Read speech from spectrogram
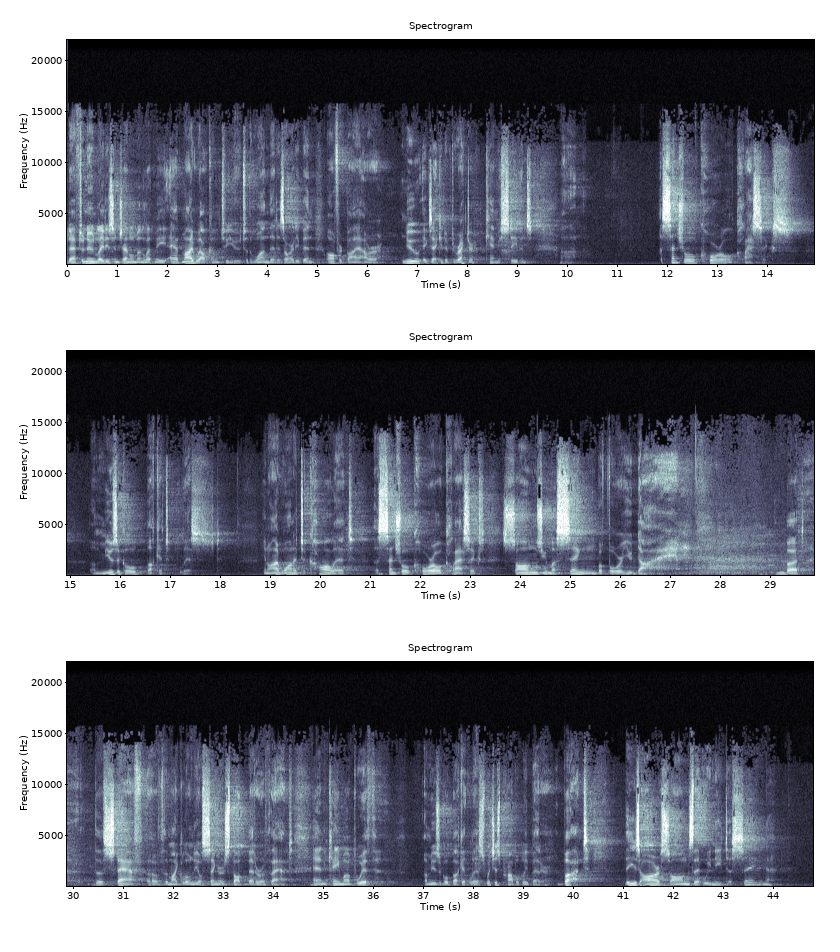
Good afternoon, ladies and gentlemen. Let me add my welcome to you to the one that has already been offered by our new executive director, Cami Stevens. Uh, Essential Choral Classics, a musical bucket list. You know, I wanted to call it Essential Choral Classics Songs You Must Sing Before You Die. but the staff of the Michael O'Neal Singers thought better of that and came up with a musical bucket list, which is probably better. But these are songs that we need to sing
